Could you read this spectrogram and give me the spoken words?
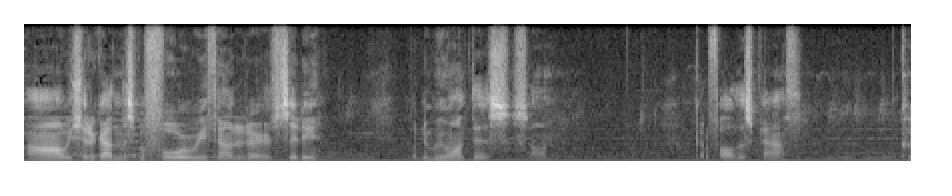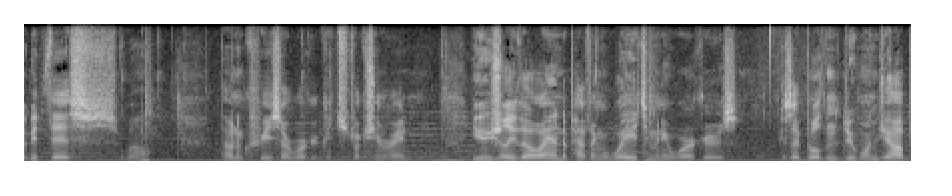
Oh, we should have gotten this before we founded our city. But we want this, so... Gotta follow this path. Could get this, well... That would increase our worker construction rate. Usually, though, I end up having way too many workers. Because I build them to do one job.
